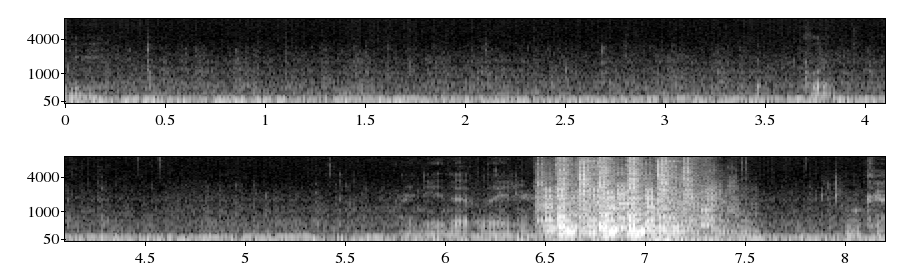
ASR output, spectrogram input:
TV. Clip. I need that later. Okay.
